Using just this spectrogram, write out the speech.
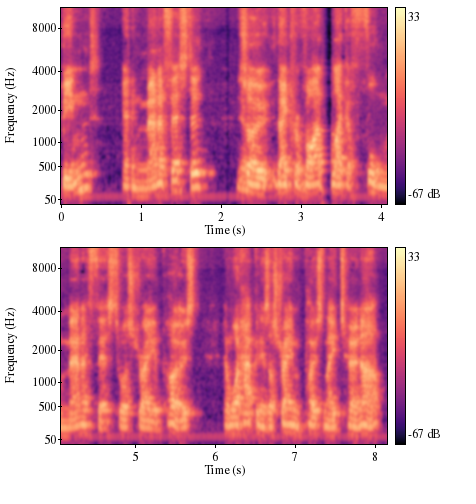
binned and manifested. Yeah. So they provide like a full manifest to Australia Post. And what happened is Australian Post may turn up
